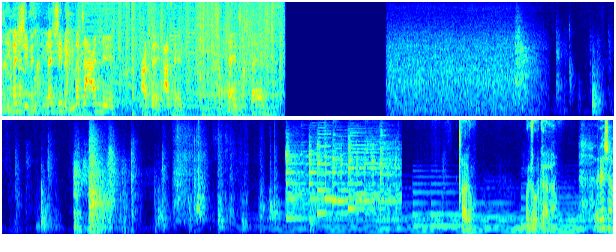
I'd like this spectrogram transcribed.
مني مشي مني مشي مني. ما تزعلني. عفاك عفاك. صحتين صحتين. ألو بونجور كارلا رجع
